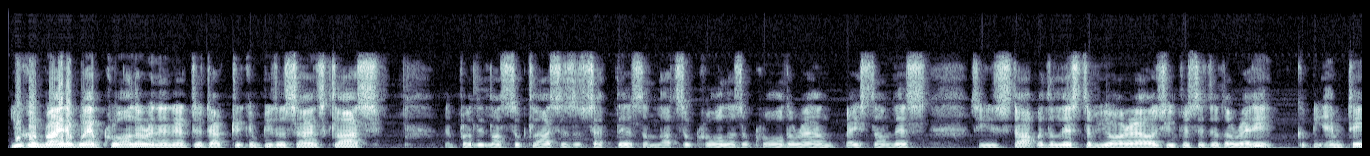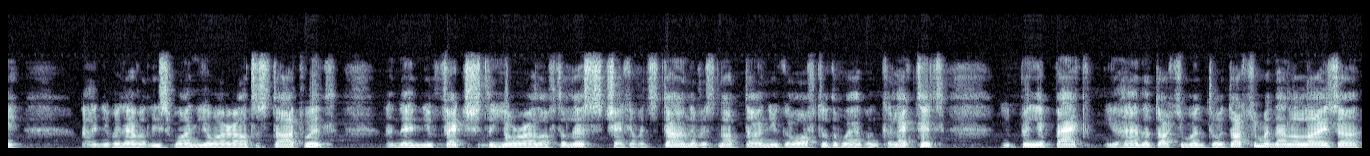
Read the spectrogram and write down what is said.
you can write a web crawler in an introductory computer science class. And probably lots of classes have set this and lots of crawlers have crawled around based on this. So you start with a list of URLs you visited already. Could be empty. And you would have at least one URL to start with and then you fetch the URL off the list, check if it's done. If it's not done, you go off to the web and collect it. You bring it back, you hand the document to a document analyzer.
